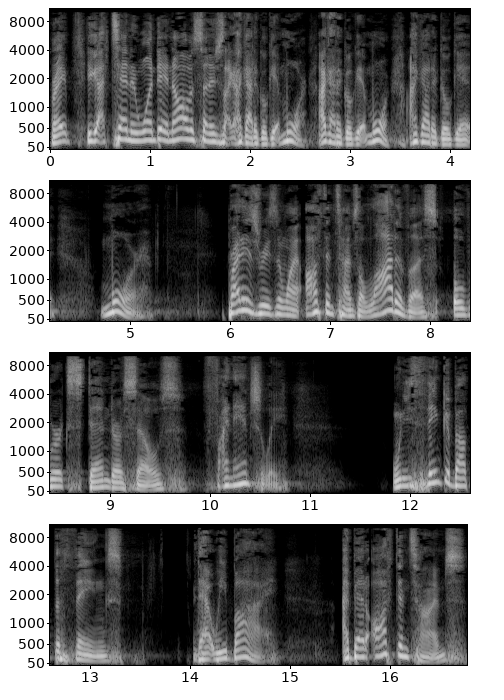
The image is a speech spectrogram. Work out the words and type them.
right? He got 10 in one day and all of a sudden he's like, I got to go get more. I got to go get more. I got to go get more. Pride is the reason why oftentimes a lot of us overextend ourselves financially. When you think about the things that we buy. I bet oftentimes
